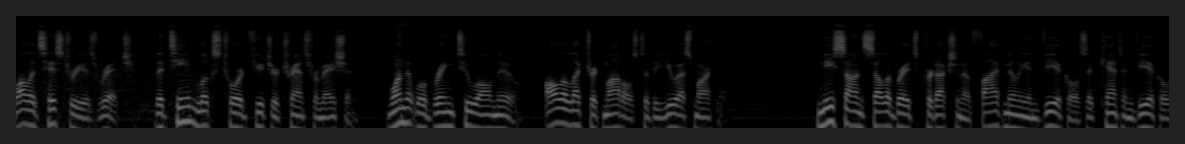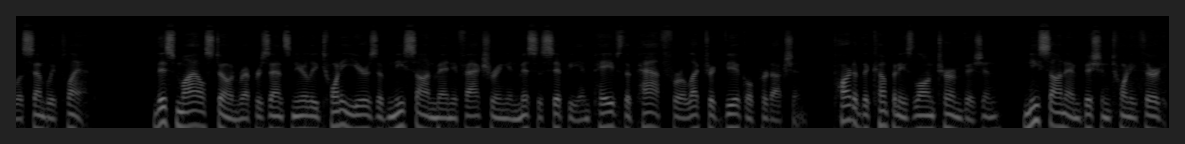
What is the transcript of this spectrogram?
While its history is rich, the team looks toward future transformation, one that will bring two all new, all electric models to the U.S. market. Nissan celebrates production of 5 million vehicles at Canton Vehicle Assembly Plant. This milestone represents nearly 20 years of Nissan manufacturing in Mississippi and paves the path for electric vehicle production, part of the company's long term vision, Nissan Ambition 2030.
